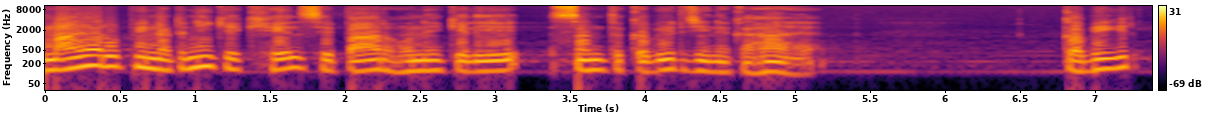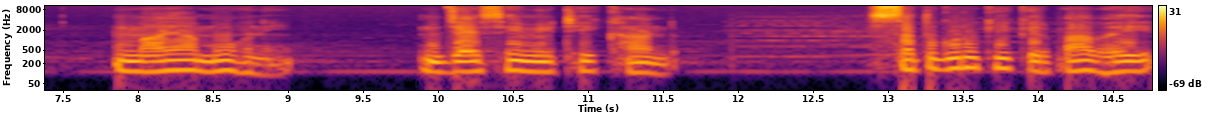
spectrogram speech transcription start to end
माया रूपी नटनी के खेल से पार होने के लिए संत कबीर जी ने कहा है, कबीर, माया मोहनी, जैसी मीठी खांड, सतगुरु की कृपा भई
